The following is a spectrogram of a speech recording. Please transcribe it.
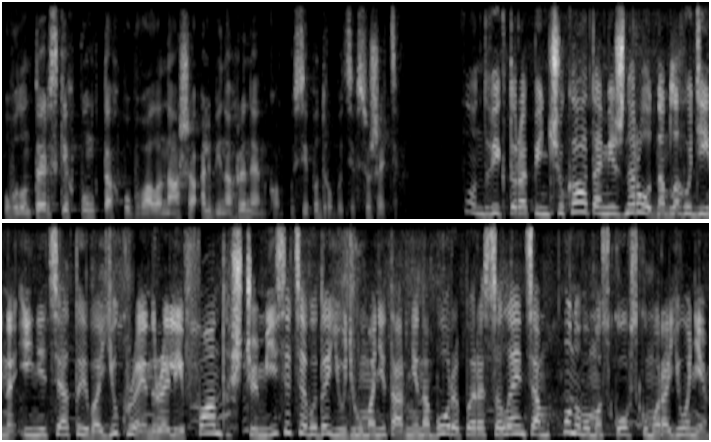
У волонтерських пунктах побувала наша Альбіна Гриненко. Усі подробиці в сюжеті. Фонд Віктора Пінчука та міжнародна благодійна ініціатива Ukraine Relief Fund щомісяця видають гуманітарні набори переселенцям у Новомосковському районі.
